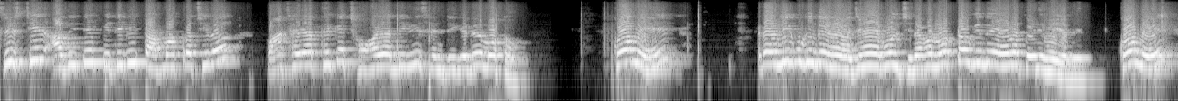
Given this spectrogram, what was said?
সৃষ্টির আদিতে পৃথিবীর তাপমাত্রা ছিল পাঁচ হাজার থেকে ছ হাজার ডিগ্রি সেন্টিগ্রেডের মতো। ক্রমে, এটা লিখব কিন্তু এভাবে, যে হ্যাঁ বলছি, দেখো নোটটাও কিন্তু এভাবে তৈরি হয়ে যাবে। ক্রমে,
